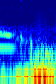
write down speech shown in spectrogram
哦。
